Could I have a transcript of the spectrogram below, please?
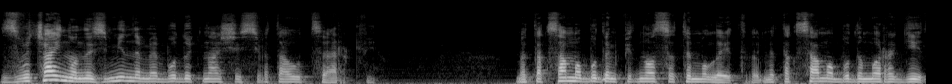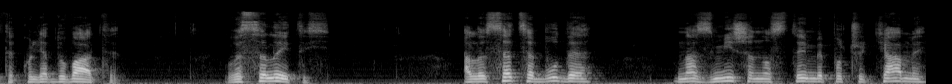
Звичайно, незмінними будуть наші свята у церкві. Ми так само будемо підносити молитви, ми так само будемо радіти, колядувати, веселитись. Але все це буде нас змішано з тими почуттями,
